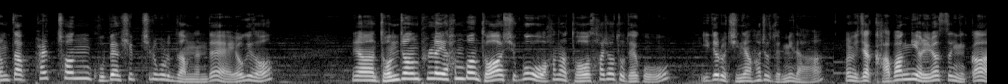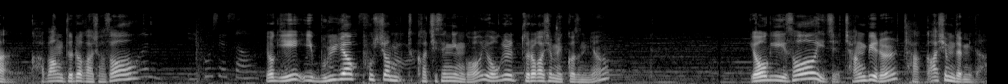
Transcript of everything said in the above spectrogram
그럼 딱 8,917골드 남는데 여기서 그냥 던전 플레이 한 번 더 하시고 하나 더 사셔도 되고 이대로 진행하셔도 됩니다. 그럼 이제 가방이 열렸으니까 가방 들어가셔서 여기 이 물약 포션 같이 생긴 거 여기를 들어가시면 있거든요. 여기서 이제 장비를 다 까시면 됩니다.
